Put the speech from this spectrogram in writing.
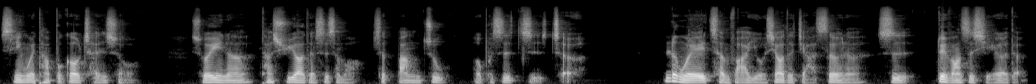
是因为他不够成熟，所以呢，他需要的是什么？是帮助，而不是指责。认为惩罚有效的假设呢，是对方是邪恶的，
